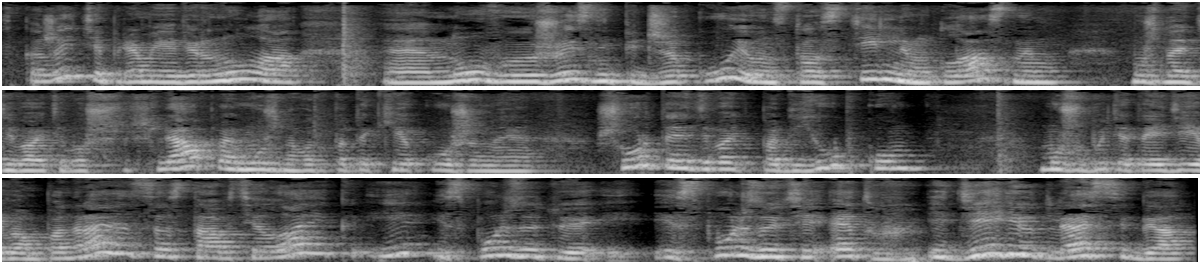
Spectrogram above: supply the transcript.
Скажите, прям я вернула э, новую жизнь пиджаку, и он стал стильным, классным. Можно одевать его шляпой, можно вот по такие кожаные шорты одевать под юбку. Может быть, эта идея вам понравится, ставьте лайк и используйте, используйте эту идею для себя.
